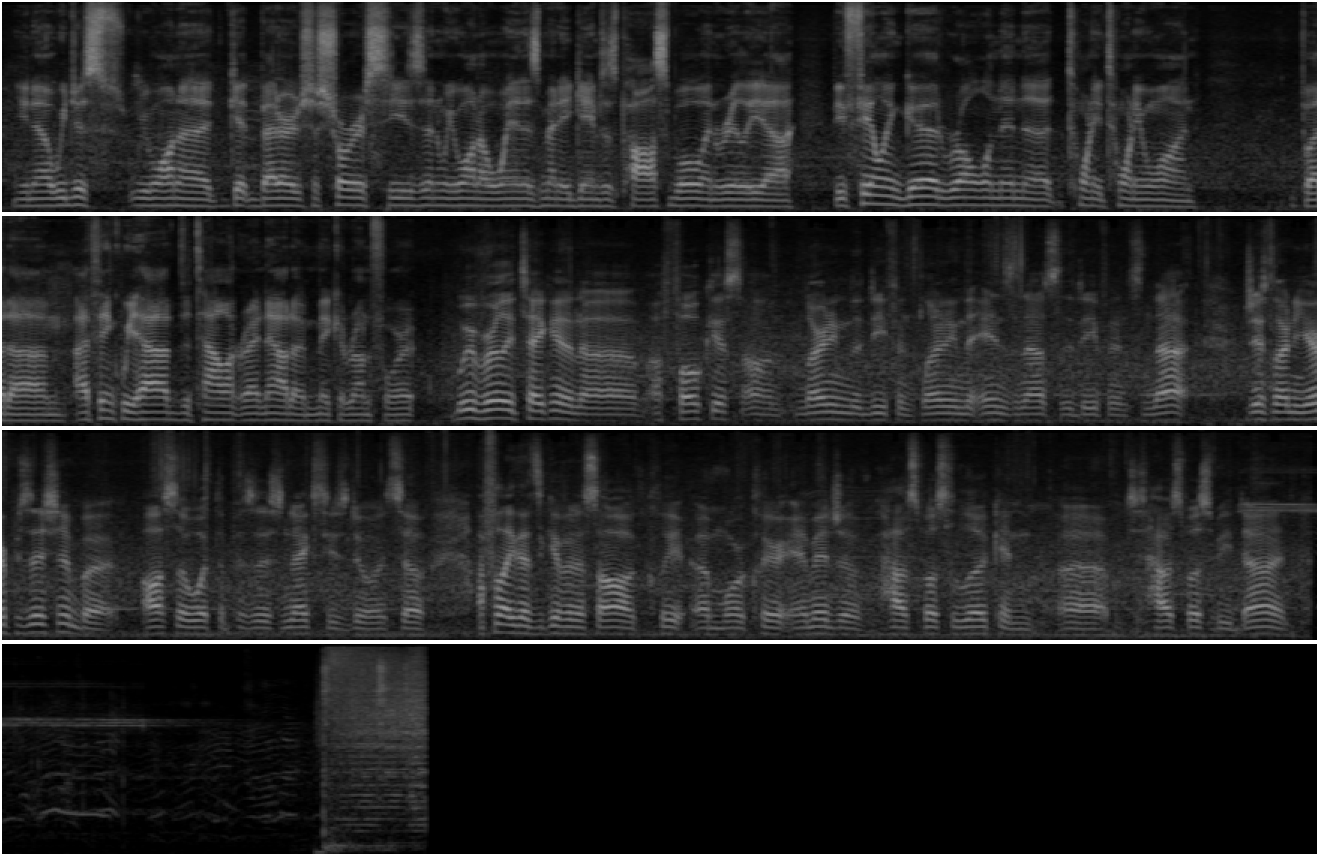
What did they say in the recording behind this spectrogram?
you know, we just we want to get better. It's a shorter season. We want to win as many games as possible and really uh, be feeling good rolling into 2021 but um, I think we have the talent right now to make a run for it. We've really taken a, a, focus on learning the defense, learning the ins and outs of the defense, not just learning your position, but also what the position next to is doing. So I feel like that's given us all a, clear, a more clear image of how it's supposed to look and uh, just how it's supposed to be done.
